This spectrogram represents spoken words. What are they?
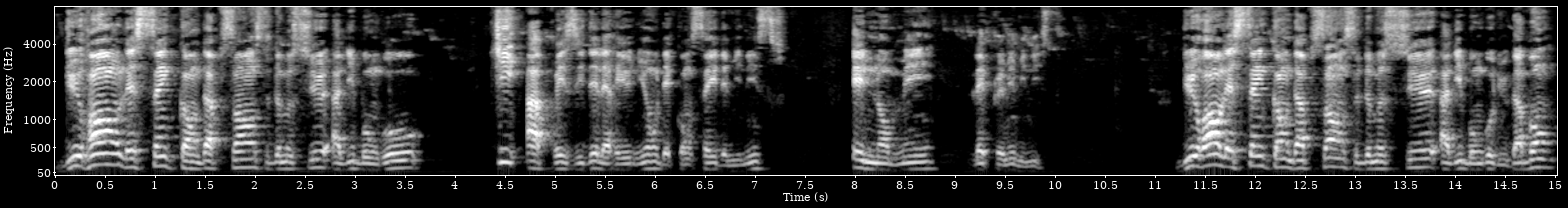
Durant les cinq ans d'absence de M. Ali Bongo, qui a présidé les réunions des conseils des ministres et nommé les premiers ministres. Durant les cinq ans d'absence de M. Ali Bongo du Gabon,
